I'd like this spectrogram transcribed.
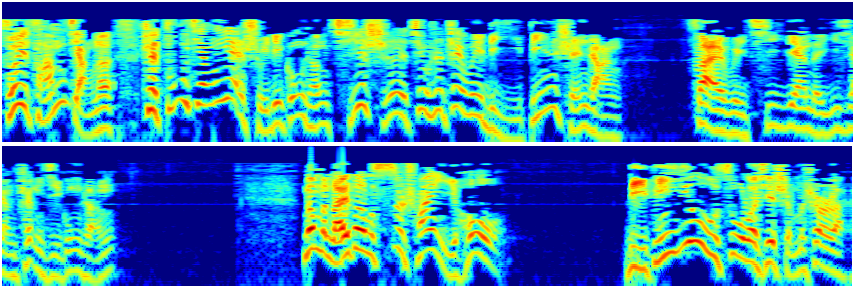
所以咱们讲呢，这都江堰水利工程其实就是这位李斌省长在位期间的一项政绩工程。那么来到了四川以后，李斌又做了些什么事儿呢？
